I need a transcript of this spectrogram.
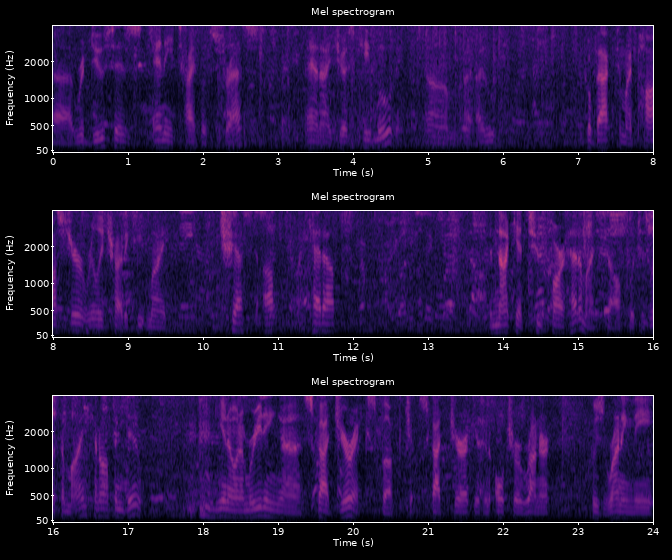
uh, reduces any type of stress, and I just keep moving. Um, I, I go back to my posture, really try to keep my chest up, my head up, and not get too far ahead of myself, which is what the mind can often do. you know, and I'm reading uh, Scott Jurek's book. Scott Jurek is an ultra runner who's running the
